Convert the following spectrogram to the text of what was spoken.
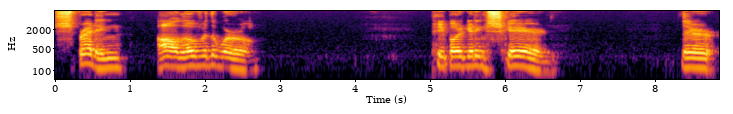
spreading all over the world. People are getting scared. They're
